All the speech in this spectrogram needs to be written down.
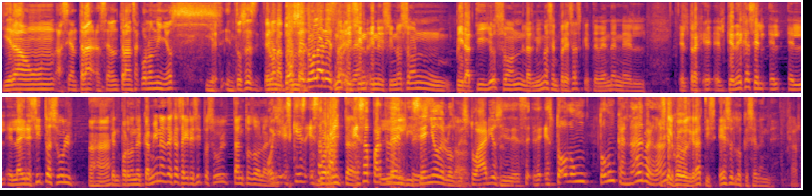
y era un, hacían, tra- hacían tranza con los niños, y es- entonces Era eran una 12 tanda. dólares. No, si, y si no son piratillos, son las mismas empresas que te venden el, el traje, el que dejas el, el, el- el airecito azul. Ajá. Que por donde caminas dejas airecito azul, tantos dólares. Oye, es que es- esa, Gorritas, parte, esa parte del diseño de los todo. vestuarios y de, es todo un todo un canal, ¿verdad? Es que el juego es gratis, eso es lo que se vende. Claro.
